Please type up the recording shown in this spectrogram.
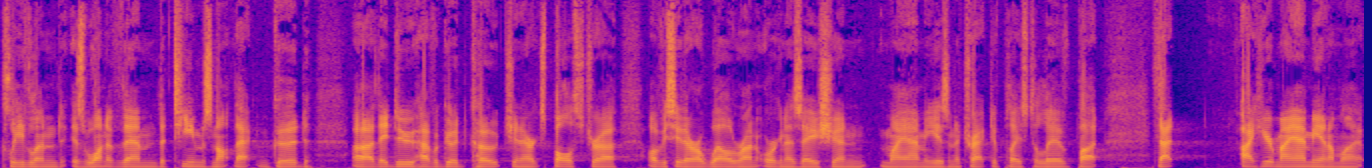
Cleveland is one of them. The team's not that good. Uh, they do have a good coach in Erik Spoelstra. Obviously, they're a well-run organization. Miami is an attractive place to live, but that I hear Miami and I'm like,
